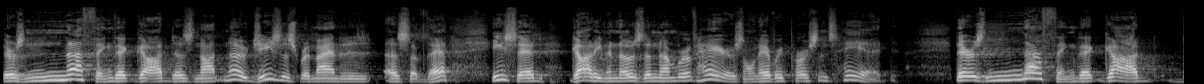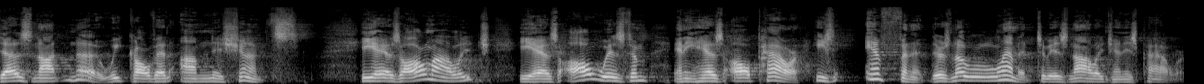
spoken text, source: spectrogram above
There's nothing that God does not know. Jesus reminded us of that. He said, God even knows the number of hairs on every person's head. There's nothing that God does not know. We call that omniscience. He has all knowledge, He has all wisdom, and He has all power. He's infinite. There's no limit to His knowledge and His power.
